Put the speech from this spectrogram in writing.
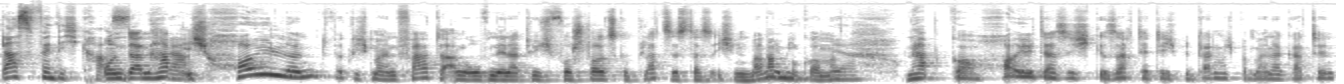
Das finde ich krass. Und dann habe ja. ich heulend wirklich meinen Vater angerufen, der natürlich vor Stolz geplatzt ist, dass ich einen Bambi, Bambi bekomme. Ja. Und habe geheult, dass ich gesagt hätte, ich bedanke mich bei meiner Gattin.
